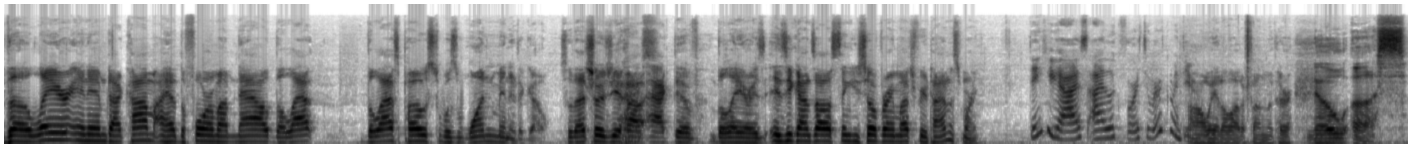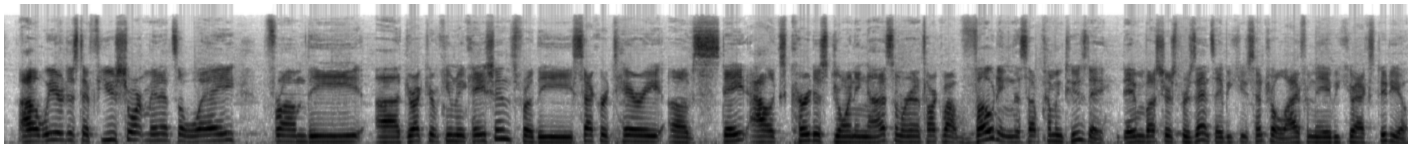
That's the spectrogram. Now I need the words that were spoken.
TheLairNM.com. I have the forum up now. The last the last post was one minute ago, so that shows you how active the Lair is. Izzy Gonzalez, thank you so very much for your time this morning. Thank you guys. I look forward to working with you. Oh, we had a lot of fun with her. No us. Uh, we are just a few short minutes away from the uh, Director of Communications for the Secretary of State, Alex Curtas, joining us, and we're going to talk about voting this upcoming Tuesday. Dave and Buster's presents ABQ Central live from the ABQX studio,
